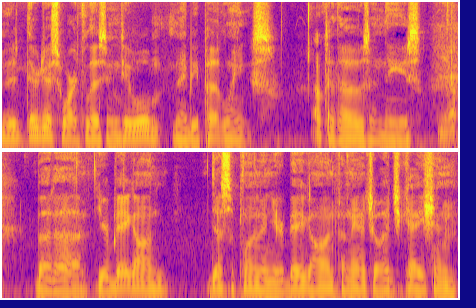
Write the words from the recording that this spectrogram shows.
they're just worth listening to. We'll maybe put links Okay. to those in these. Yep. But uh, you're big on discipline and you're big on financial education,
